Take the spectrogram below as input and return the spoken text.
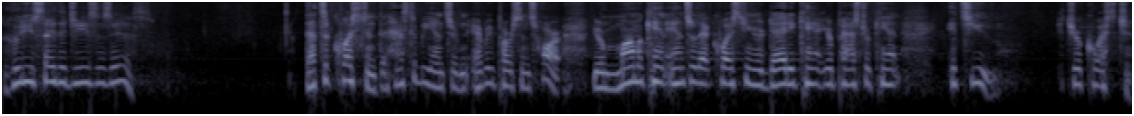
So, who do you say that Jesus is? That's a question that has to be answered in every person's heart. Your mama can't answer that question, your daddy can't, your pastor can't. It's you, it's your question.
